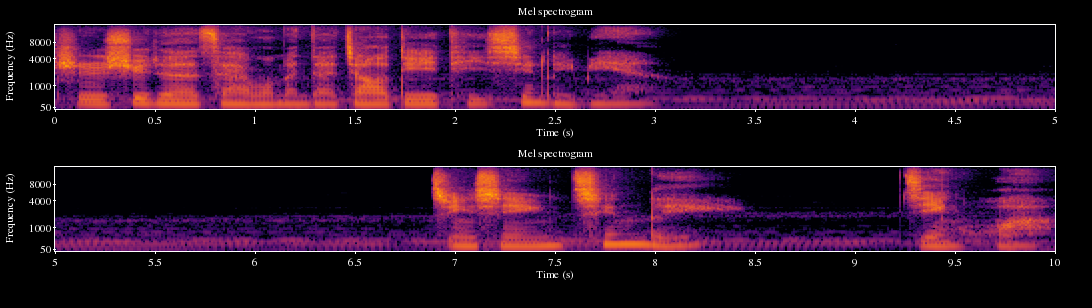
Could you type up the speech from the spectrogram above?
持续的在我们的较低体系里面进行清理、净化，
